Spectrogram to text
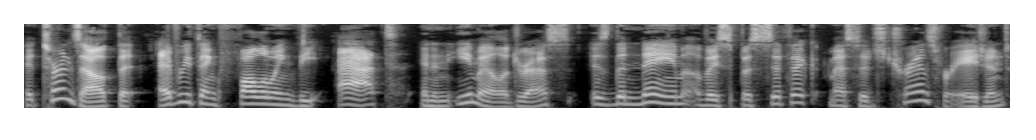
It turns out that everything following the at in an email address is the name of a specific message transfer agent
